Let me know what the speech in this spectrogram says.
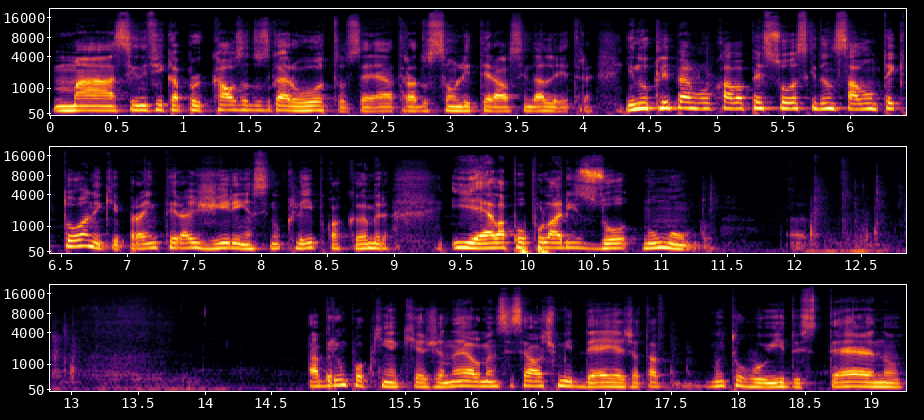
Mas significa por causa dos garotos, é a tradução literal assim da letra. E no clipe ela colocava pessoas que dançavam tectonic para interagirem assim no clipe com a câmera e ela popularizou no mundo. Abri um pouquinho aqui a janela, mas não sei se é uma ótima ideia, já tá muito ruído externo.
